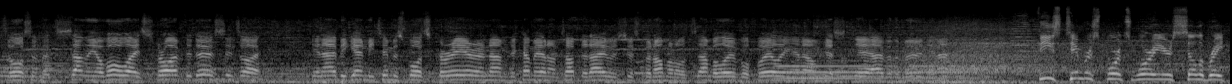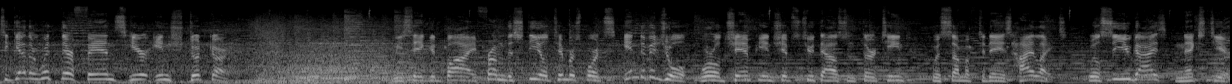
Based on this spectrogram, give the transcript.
It's awesome. It's something I've always strived to do since I, you know, began my timber sports career, and um, to come out on top today was just phenomenal. It's an unbelievable feeling, and I'm just yeah over the moon, you know. These Timber Sports Warriors celebrate together with their fans here in Stuttgart. We say goodbye from the Stihl Timbersports Individual World Championships 2013 with some of today's highlights. We'll see you guys next year.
